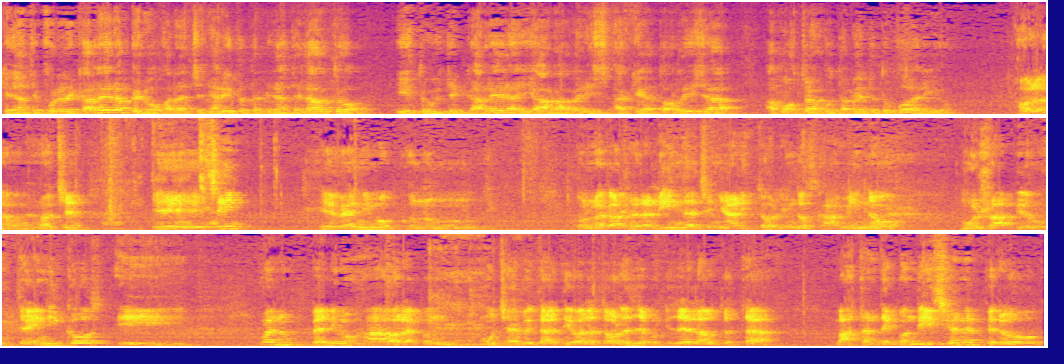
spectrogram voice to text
quedaste fuera de carrera, pero para Chañarito terminaste el auto y estuviste en carrera y ahora venís aquí a Tordilla a mostrar justamente tu poderío. Hola, buenas noches. Eh, sí, eh, venimos con, un- con una carrera linda, Cheñarito, lindos caminos, muy rápidos, muy técnicos y bueno, venimos ahora con mucha expectativa a la torrella porque ya el auto está bastante en condiciones, pero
